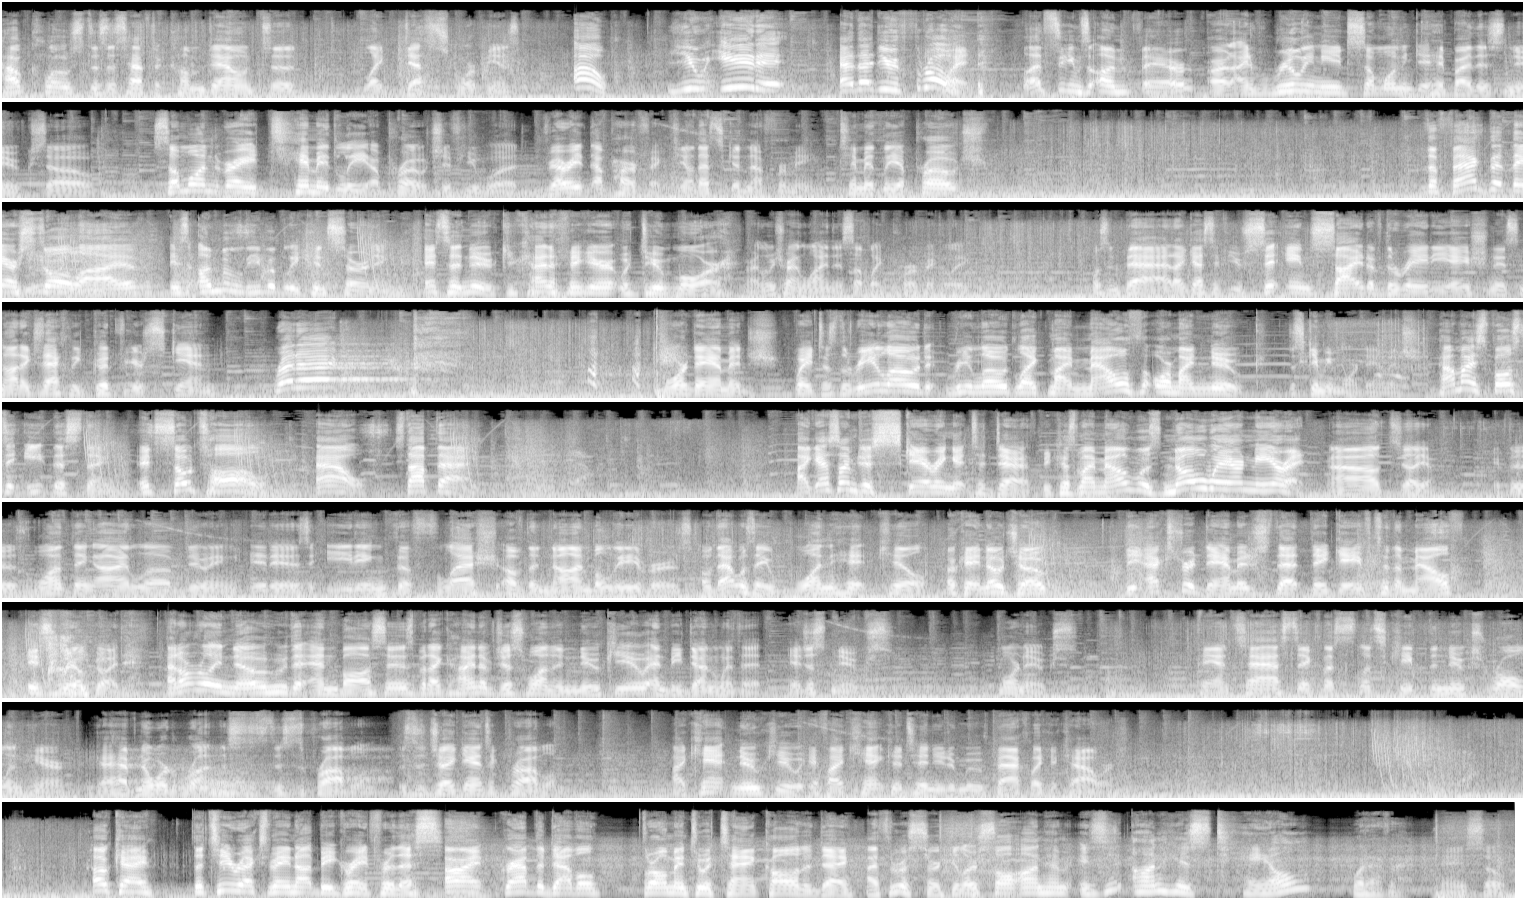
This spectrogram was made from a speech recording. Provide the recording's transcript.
How close does this have to come down to, like, death scorpions? Oh, you eat it, and then you throw it. That seems unfair. All right, I really need someone to get hit by this nuke, so someone very timidly approach, if you would. Very, uh, perfect. You know, that's good enough for me. Timidly approach. The fact that they are still alive is unbelievably concerning. It's a nuke. You kind of figure it would do more. All right, let me try and line this up like perfectly. Wasn't bad. I guess if you sit inside of the radiation, it's not exactly good for your skin. Ready? more damage. Wait, does the reload reload like my mouth or my nuke? Just give me more damage. How am I supposed to eat this thing? It's so tall. Ow. Stop that. I guess I'm just scaring it to death because my mouth was nowhere near it. I'll tell you, if there's one thing I love doing, it is eating the flesh of the non-believers. Oh, that was a one-hit kill. Okay, no joke. The extra damage that they gave to the mouth is real good. I don't really know who the end boss is, but I kind of just want to nuke you and be done with it. Yeah, just nukes. More nukes. Fantastic. Let's let's keep the nukes rolling here. Okay, I have nowhere to run. This is this is a problem. This is a gigantic problem. I can't nuke you if I can't continue to move back like a coward. Okay, the T-Rex may not be great for this. All right, grab the devil, throw him into a tank, call it a day. I threw a circular saw on him. Is it on his tail? Whatever. Okay, so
